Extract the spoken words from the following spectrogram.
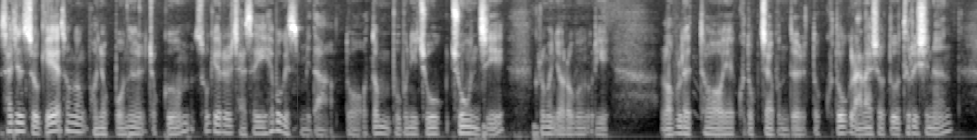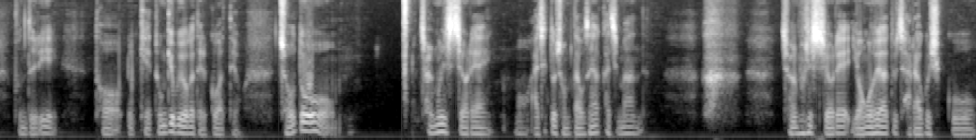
사진 속의 성경 번역본을 조금 소개를 자세히 해보겠습니다. 또 어떤 부분이 조, 좋은지 그러면 여러분 우리 러블레터의 구독자분들 또 구독을 안 하셔도 들으시는 분들이 더 이렇게 동기부여가 될 것 같아요. 저도 젊은 시절에 뭐 아직도 젊다고 생각하지만 젊은 시절에 영어 회화도 잘하고 싶고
